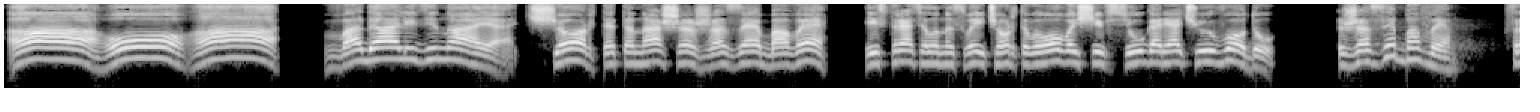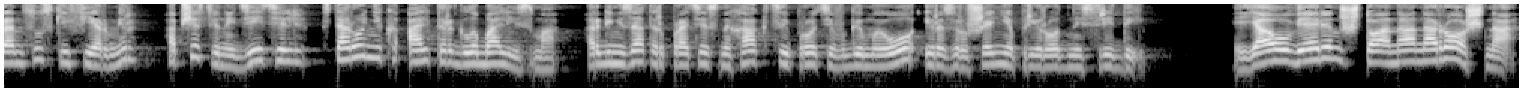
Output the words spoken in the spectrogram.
«А, о, а! Вода ледяная! Черт, это наша Жозе Баве! Истратила на свои чертовы овощи всю горячую воду. Жозе Баве, французский фермер, общественный деятель, сторонник альтерглобализма, организатор протестных акций против ГМО и разрушения природной среды. «Я уверен, что она нарочно!»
